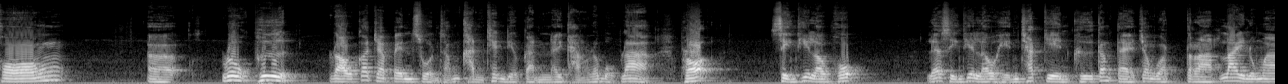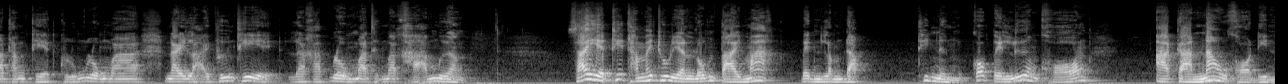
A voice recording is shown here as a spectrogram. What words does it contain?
ของอโรคพืชเราก็จะเป็นส่วนสำคัญเช่นเดียวกันในทางระบบราก เพราะสิ่งที่เราพบ และสิ่งที่เราเห็นชัดเจนคือตั้งแต่จังหวัดตราดไล่ลงมาทางเขตขลุงลงมาในหลายพื้นที่นะครับ ลงมาถึงมาขามเมือง สาเหตุที่ทำให้ทุเรียนล้มตายมากเป็นลำดับที่หนึ่งก็เป็นเรื่องของอาการเน่าคอดิน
